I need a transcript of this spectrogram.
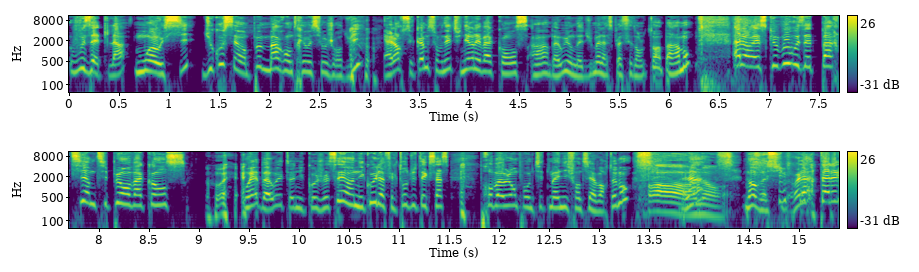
vous êtes là, moi aussi. Du coup, c'est un peu ma rentrée aussi aujourd'hui. Et alors, c'est comme si on venait de finir les vacances. Hein bah oui, on a du mal à se placer dans le temps apparemment. Alors, est-ce que vous, vous êtes parti un petit peu en vacances? Ouais. Ouais, bah ouais, toi, Nico, je sais. Hein, Nico, il a fait le tour du Texas, probablement pour une petite manif anti-avortement. Oh Là- non. Non, bah si, voilà. Talry,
